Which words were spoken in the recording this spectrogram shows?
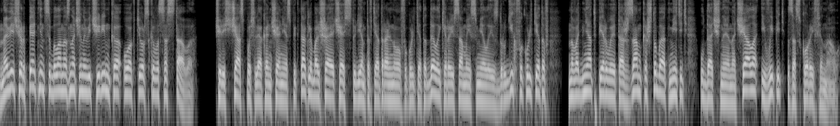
На вечер пятницы была назначена вечеринка у актерского состава. Через час после окончания спектакля большая часть студентов театрального факультета Делакера и самые смелые из других факультетов наводнят первый этаж замка, чтобы отметить удачное начало и выпить за скорый финал.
